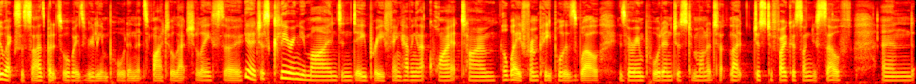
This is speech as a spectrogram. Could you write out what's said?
do exercise, but it's always really important. It's vital, actually. So, yeah, just clearing your mind and debriefing, having that quiet time away from people as well is very important just to monitor, like, just to focus on yourself and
